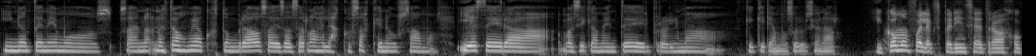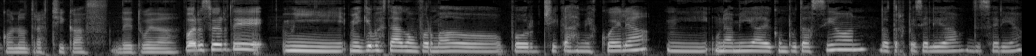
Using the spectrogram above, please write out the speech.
y no tenemos, o sea, no, no, estamos muy acostumbrados a deshacernos de las cosas que no usamos. Y ese era básicamente el problema que queríamos solucionar. ¿Y cómo fue la experiencia de trabajo con otras chicas de tu edad? Por suerte, mi, mi equipo estaba conformado por chicas de mi escuela, mi, una amiga de computación, de otra especialidad de sería,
